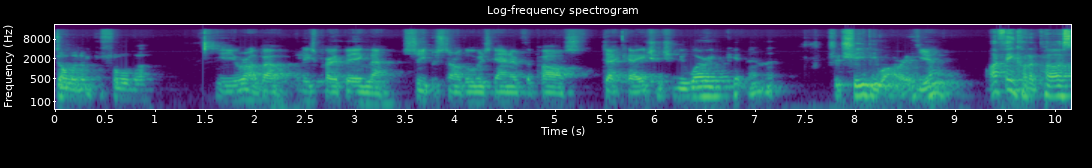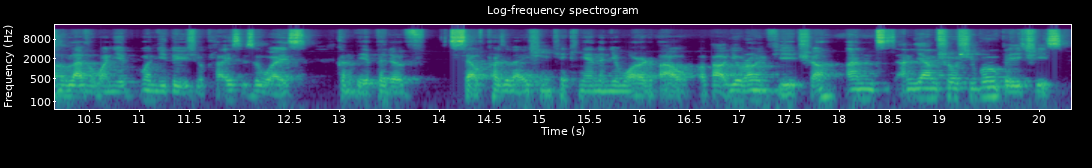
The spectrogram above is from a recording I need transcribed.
dominant performer. Yeah, you're right about Ellyse Perry being that superstar of the women's game over the past decade. Should she be worried, Kit? Then? Should she be worried? Yeah. I think on a personal level, when you when you lose your place, there's always going to be a bit of self-preservation kicking in and you're worried about about your own future. And and yeah i'm sure she will be. She's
